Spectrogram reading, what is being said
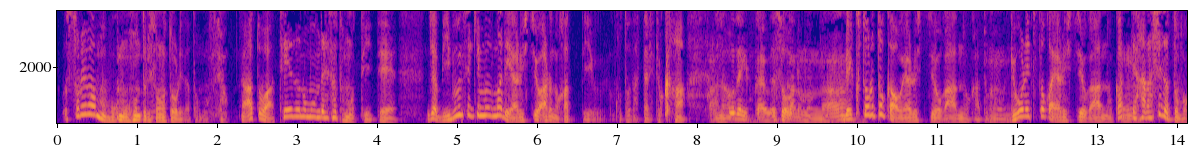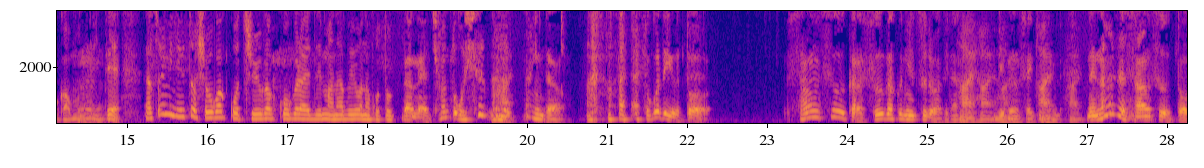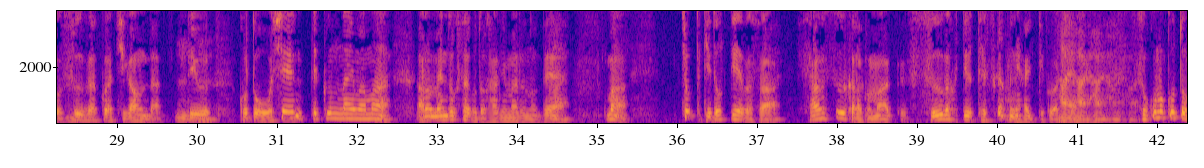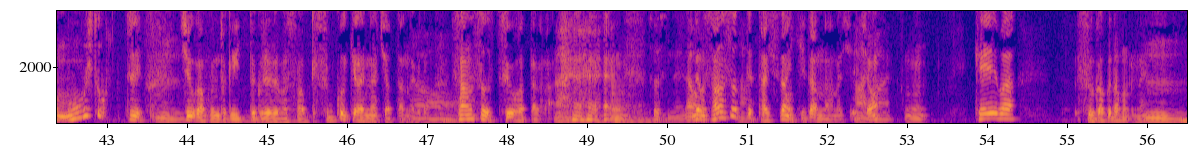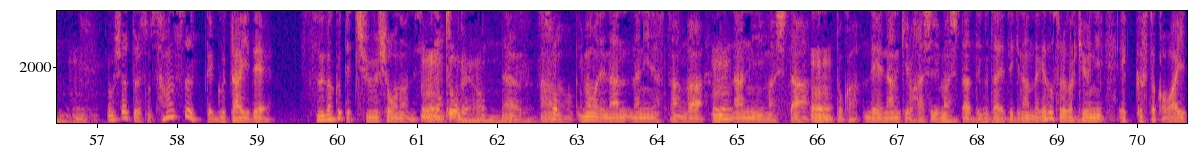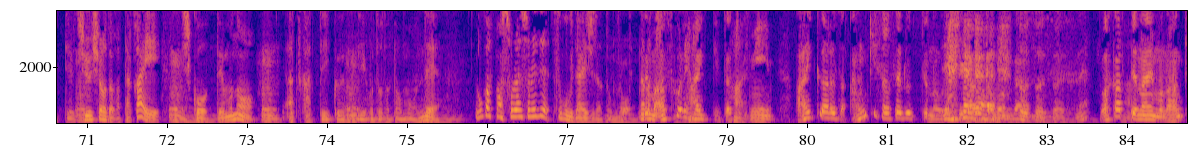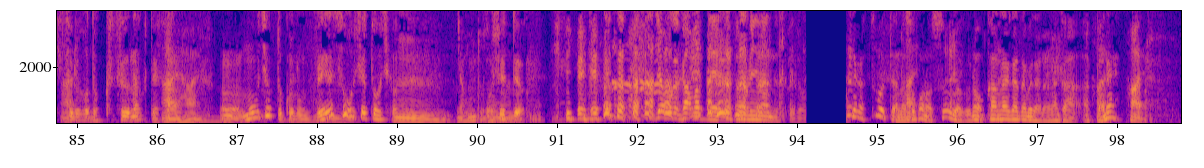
それはもう僕も本当にその通りだと思うんですよ。あとは程度の問題だと思っていて、じゃあ微分積分までやる必要あるのかっていうことだったりとか。あそこで一回ぶつかるもんなベクトルとかをやる必要があるのかとか、行列とかやる必要があるのかって話だと僕は思っていて、だからそういう意味で言うと小学校、中学校ぐらいで学ぶようなことってだねちゃんと教えてくれないんだよ、そこで言うと算数から数学に移るわけじゃない、はいはいはい。微分積分で、でなぜ算数と数学は違うんだっていうことを教えてくんないまま、あの面倒くさいことが始まるので、はい。まあちょっと気取って言えばさ算数からかまあ数学っていう哲学に入っていくわけじゃないはいはいはいはいはいそこのことをもう一つ中学の時言ってくれればさすっごい嫌いになっちゃったんだけど算数強かったから。うんそうですね。でも算数って足し算引き算の話でしょ、はいはいうん。経営は数学だもんね。うん。おっしゃる通り、その算数って具体で、数学って抽象なんですよね。うん、そうだよ。だあの今まで何何々さんがうん。何人いましたうん。とか、で何キロ走りましたって具体的なんだけどそれが急に X とか Y っていう抽象度が高い思考っていうものをうん。扱っていくっていうことだと思うんで、僕はまあそれはそれですごく大事だと思って。でもあそこに入っていった時に、相変わらず暗記させるっていうのが違うと思うんだよ。そうそうそうですね。分かってないもの暗記するほど苦痛なくてさ、はいはいうん、もうちょっとこのベースを教えてほしかった。うん。いや本当そう教えてよ。じゃあ僕は頑張ってやるつもりなんですけど。だから、つぼちゃんのそこの数学の考え方みたいななんかあったね。はい。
